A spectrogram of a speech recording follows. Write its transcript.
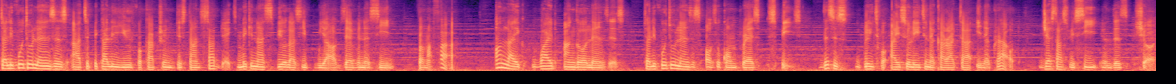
Telephoto lenses are typically used for capturing distant subjects, making us feel as if we are observing a scene from afar. Unlike wide-angle lenses, telephoto lenses also compress space. This is great for isolating a character in a crowd, just as we see in this shot.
